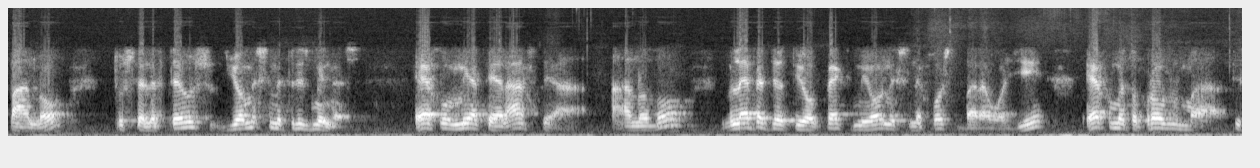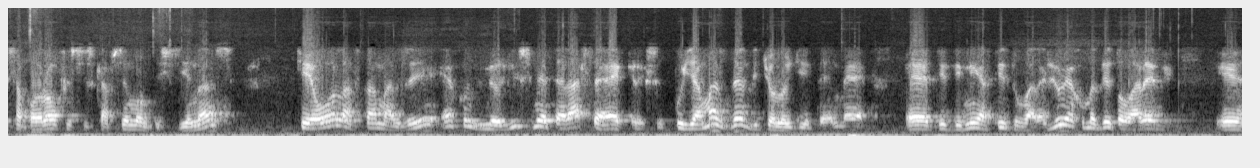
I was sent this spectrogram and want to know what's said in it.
πάνω τους τελευταίους 2,5 με 3 μήνες. Έχουμε μια τεράστια άνοδο. Βλέπετε ότι ο ΠΕΚ μειώνει συνεχώς την παραγωγή. Έχουμε το πρόβλημα της απορρόφησης καυσίμων της Κίνας και όλα αυτά μαζί έχουν δημιουργήσει μια τεράστια έκρηξη που για μας δεν δικαιολογείται με ε, την τιμή αυτή του βαρελιού. Έχουμε δει το βαρέλι ε,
